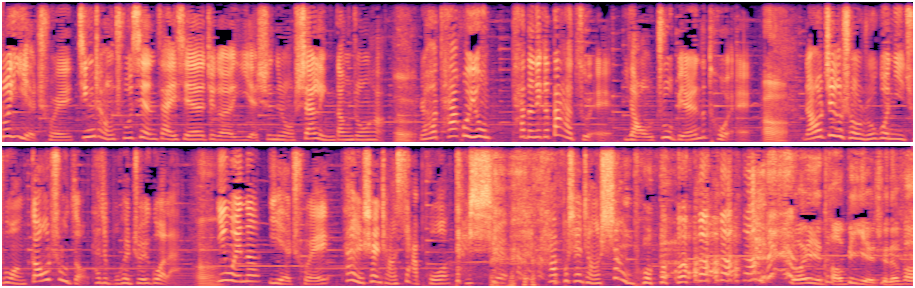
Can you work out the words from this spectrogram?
说野锤经常出现在一些这个也是那种山林当中哈，嗯。然后他会用他的那个大嘴咬住别人的腿，啊。然后这个时候如果你去往高处走，他就不会追过来，嗯，因为呢野锤他很擅长下坡，但是 他不擅长上坡，所以逃避野锤的方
